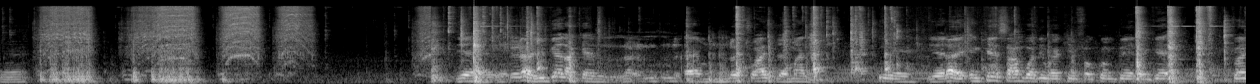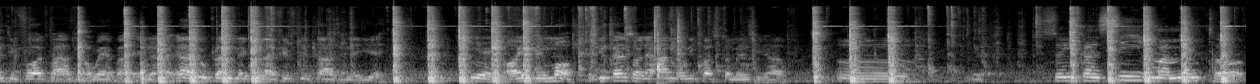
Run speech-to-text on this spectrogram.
Yeah. Yeah, you get like a um, no twice the money. yeah. Yeah, like in case somebody working for company they get twenty four thousand or whatever, you know, yeah, you probably making like fifty thousand a year yeah or even more. It depends on how many customers you have. Mm. So you can see my mentor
